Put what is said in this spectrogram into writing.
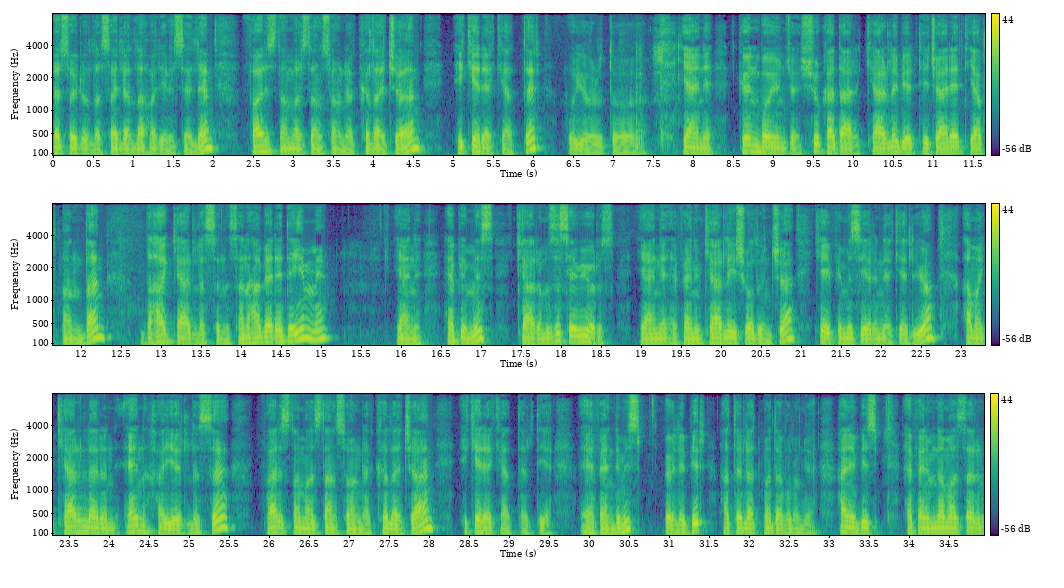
Resulullah sallallahu aleyhi ve sellem farz namazdan sonra kılacağın iki rekattır buyurdu. Yani gün boyunca şu kadar karlı bir ticaret yapmandan daha karlısını sana haber edeyim mi? Yani hepimiz karımızı seviyoruz. Yani efendim karlı iş olunca keyfimiz yerine geliyor. Ama karların en hayırlısı farz namazdan sonra kılacağın iki rekattır diye Efendimiz böyle bir hatırlatmada bulunuyor. Hani biz efendim namazların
